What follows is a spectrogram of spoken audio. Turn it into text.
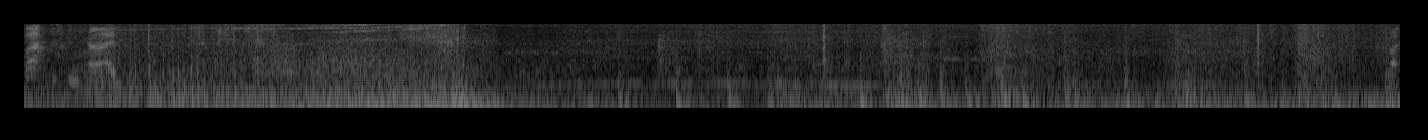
Back just in time. Right,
